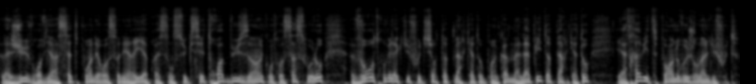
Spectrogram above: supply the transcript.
La Juve revient à 7 points des Rossoneri après son succès 3 buts 1 contre Sassuolo. Vous retrouvez l'actu foot sur topmercato.com, l'appli Top Mercato et à très vite pour un nouveau journal du foot.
